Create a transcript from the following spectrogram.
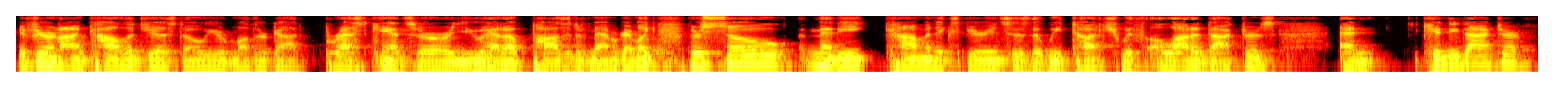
If you're an oncologist oh your mother got breast cancer or you had a positive mammogram. Like there's so many common experiences that we touch with a lot of doctors. And kidney doctor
